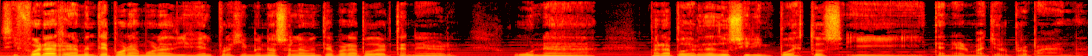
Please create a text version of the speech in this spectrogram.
si fuera realmente por amor a Dios y al prójimo, no solamente para poder tener una, para poder deducir impuestos y tener mayor propaganda.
